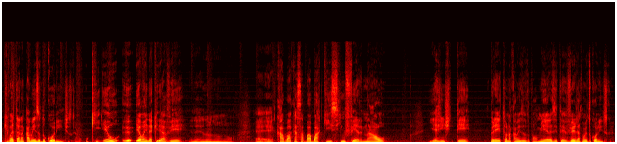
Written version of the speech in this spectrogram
Que vai estar na camisa do Corinthians, cara. O que eu, eu, eu ainda queria ver né, no, no, no é, é, acabar com essa babaquice infernal e a gente ter preto na camisa do Palmeiras e ter verde na camisa do Corinthians, cara.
